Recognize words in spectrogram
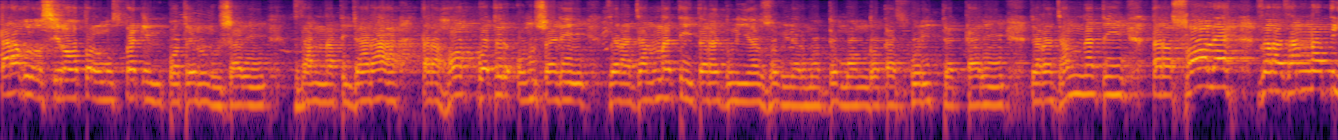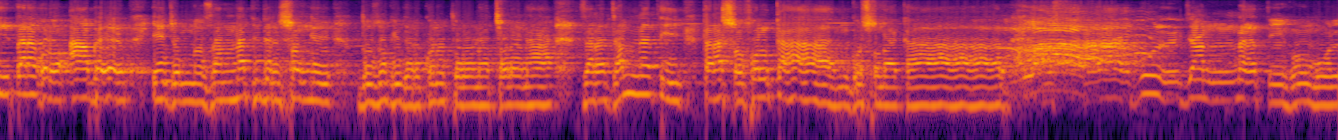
তারা হলো সিরাতুল মুস্তাকিম পথের অনুসারী। জান্নাতি যারা, তারা হক পথের অনুসারী। যারা জান্নাতি, তারা দুনিয়ার জমিনের মধ্যে মন্দ কাজ পরিত্যাগকারী। যারা জান্নাতি, তারা সলেহ। যারা জান্নাতি, তারা হলো আবেদ। এই জন্য জান্নাতীদের সঙ্গে দুজকিদের কোনো তুলনা চলে না। যারা জান্নাতি, তারা সফল কাম ঘোষণাকার। আসহাবুল জান্নাতি হুমুল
